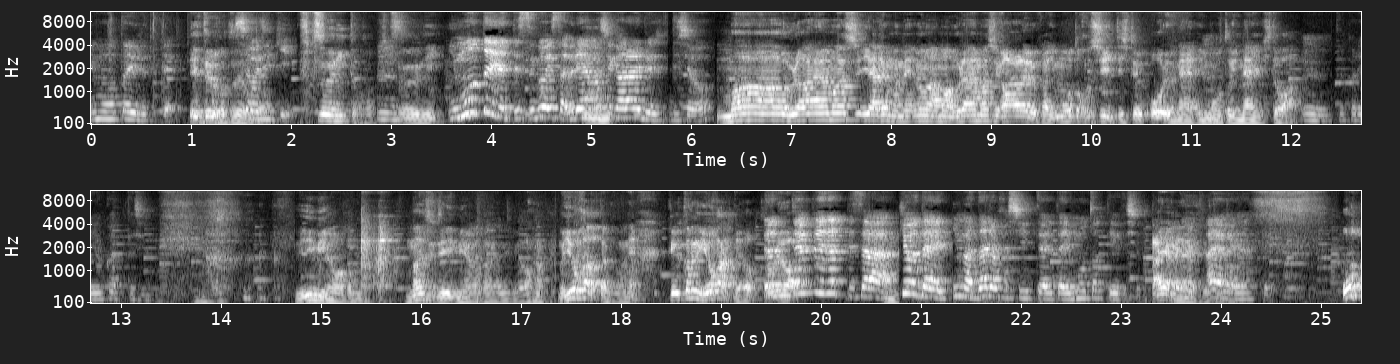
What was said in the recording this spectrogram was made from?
妹いるって。えどういうこと？正直。普通にってこと、うん。普通に？妹いるってすごいさ羨ましがられるでしょ、まあ羨ましい。いやでもねまあまあ羨ましがられるか。ら妹欲しいって人多いよね妹いない人は。うん。だからよかったじゃん。意味がわかんない。マジで意味がわかんないんだけど。まあよかったけどね。結果的によかったよ。そだってれは。順平だってさ、兄弟今誰欲しいって言われたら妹って言うでしょあやがいなくて。うんあやがいなくて。弟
